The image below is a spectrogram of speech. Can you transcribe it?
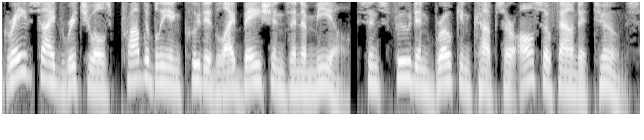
Graveside rituals probably included libations and a meal, since food and broken cups are also found at tombs.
